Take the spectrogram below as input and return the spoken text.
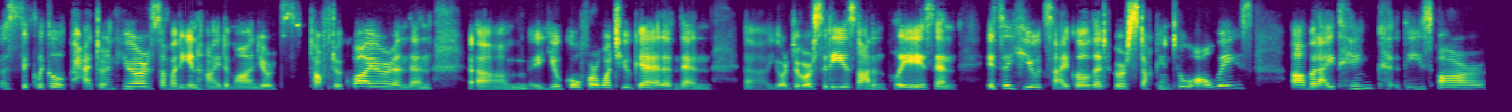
a cyclical pattern here. Somebody in high demand you're tough to acquire and then um, you go for what you get and then uh, your diversity is not in place. And it's a huge cycle that we're stuck into always uh, but i think these are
